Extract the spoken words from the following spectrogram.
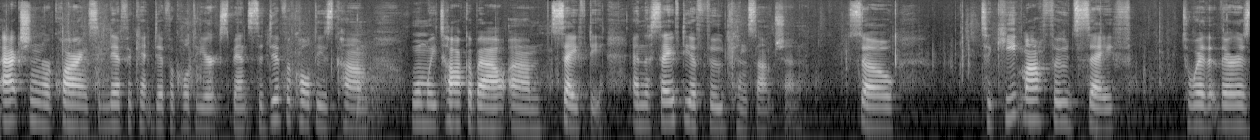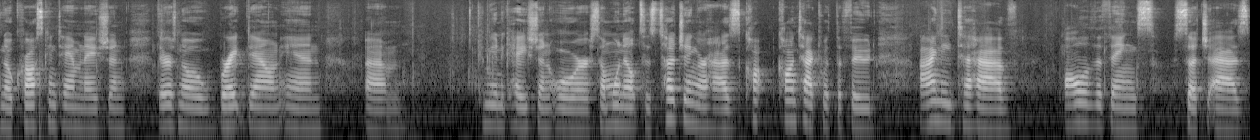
action requiring significant difficulty or expense, the difficulties come when we talk about um, safety and the safety of food consumption. So, to keep my food safe, to where that there is no cross contamination, there is no breakdown in um, communication, or someone else is touching or has co- contact with the food, I need to have all of the things such as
